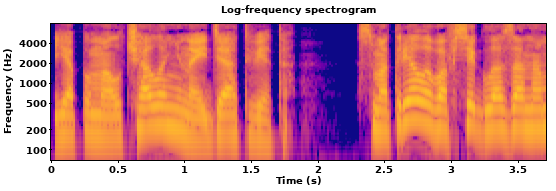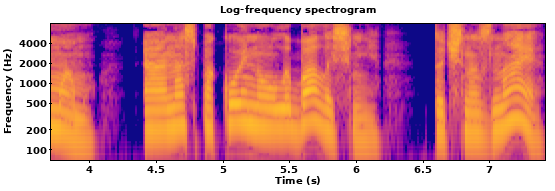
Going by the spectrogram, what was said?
Я помолчала, не найдя ответа. Смотрела во все глаза на маму, а она спокойно улыбалась мне, точно зная,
